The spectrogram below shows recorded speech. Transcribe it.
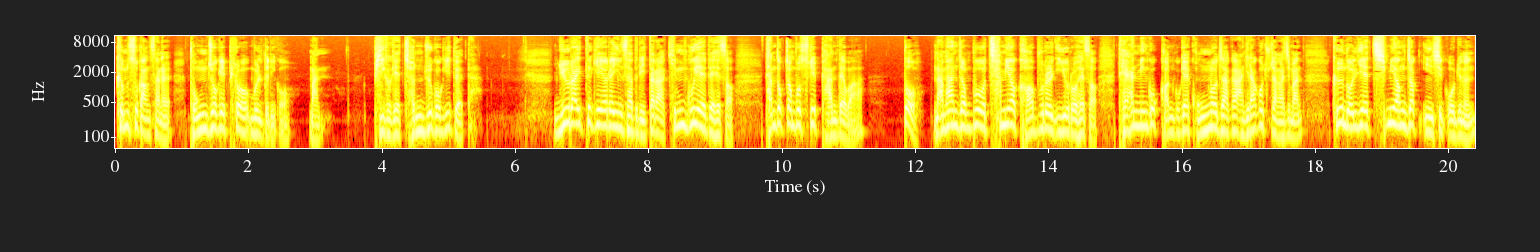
금수강산을 동족의 피로 물들이고 만 비극의 전주곡이 됐다. 뉴라이트 계열의 인사들이 따라 김구에 대해서 단독 정부 수립 반대와 또 남한 정부 참여 거부를 이유로 해서 대한민국 건국의 공로자가 아니라고 주장하지만 그 논리의 치명적 인식 오류는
